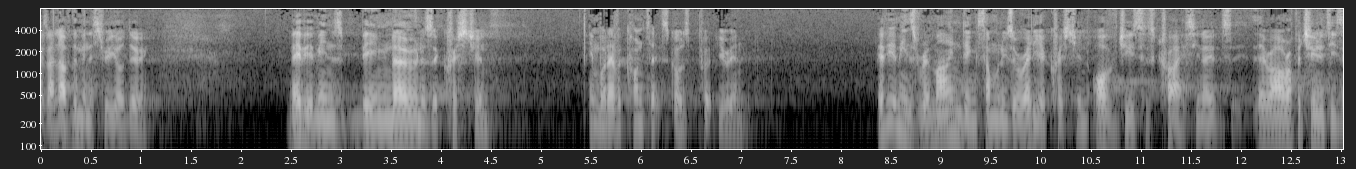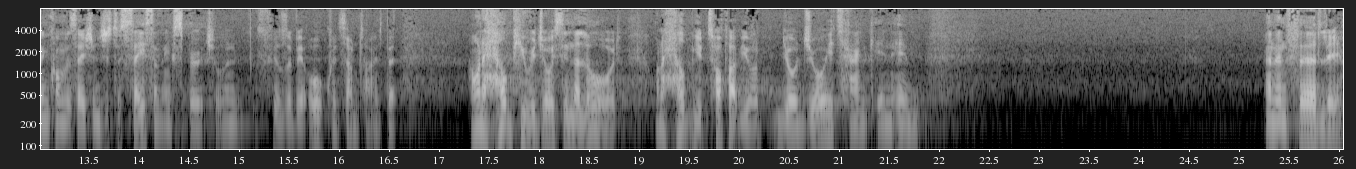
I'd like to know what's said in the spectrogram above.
because I love the ministry you're doing. Maybe it means being known as a Christian in whatever context God's put you in. Maybe it means reminding someone who's already a Christian of Jesus Christ. You know, there are opportunities in conversation just to say something spiritual, and it feels a bit awkward sometimes. But I want to help you rejoice in the Lord. I want to help you top up your, your joy tank in Him. And then, thirdly,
